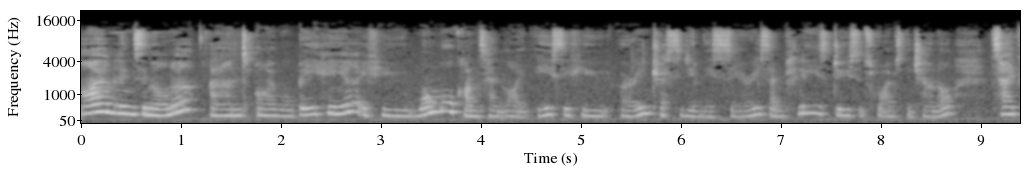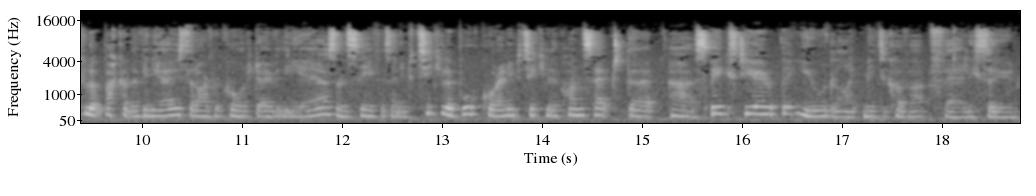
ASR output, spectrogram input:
I am Lindsay Milner and I will be here if you want more content like this, if you are interested in this series then please do subscribe to the channel, take a look back at the videos that I've recorded over the years and see if there's any particular book or any particular concept that uh, speaks to you that you would like me to cover fairly soon.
